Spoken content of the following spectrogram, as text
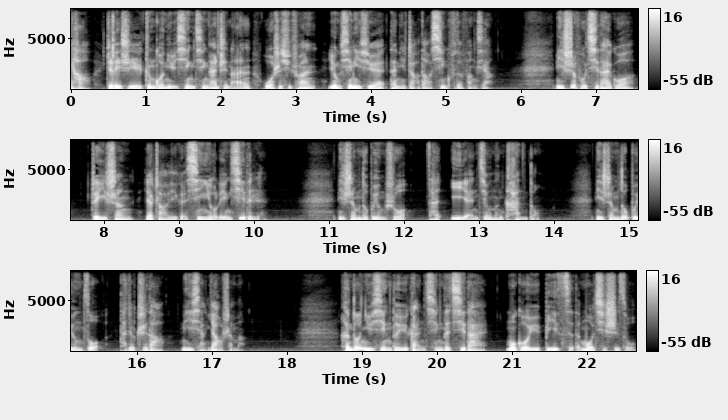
好，这里是中国女性情感指南，我是许川，用心理学带你找到幸福的方向。你是否期待过这一生要找一个心有灵犀的人？你什么都不用说，他一眼就能看懂；你什么都不用做，他就知道你想要什么。很多女性对于感情的期待，莫过于彼此的默契十足，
